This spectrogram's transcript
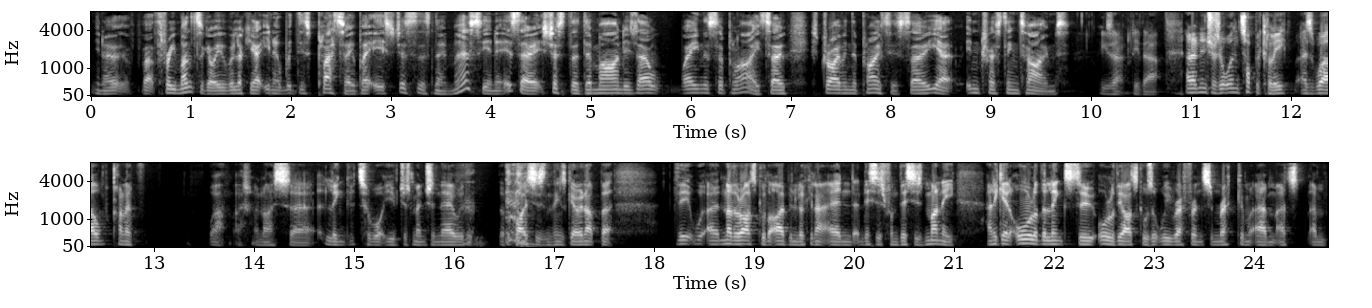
you know, about three months ago, we were looking at, you know, with this plateau, but it's just there's no mercy in it, is there? It's just the demand is outweighing the supply, so it's driving the prices. So yeah, interesting times. Exactly that, and an interesting one topically as well, kind of. Well, a nice uh, link to what you've just mentioned there with the prices and things going up, but. The, another article that I've been looking at, and, and, this is from This Is Money, and again, all of the links to all of the articles that we reference and recommend um, um,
